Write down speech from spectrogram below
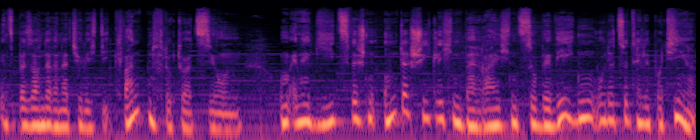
insbesondere natürlich die Quantenfluktuation, um Energie zwischen unterschiedlichen Bereichen zu bewegen oder zu teleportieren.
